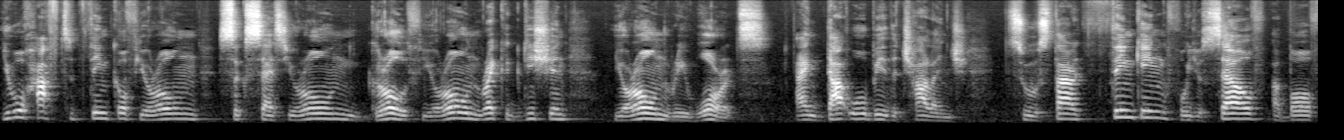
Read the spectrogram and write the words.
you will have to think of your own success, your own growth, your own recognition, your own rewards. And that will be the challenge to start thinking for yourself above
